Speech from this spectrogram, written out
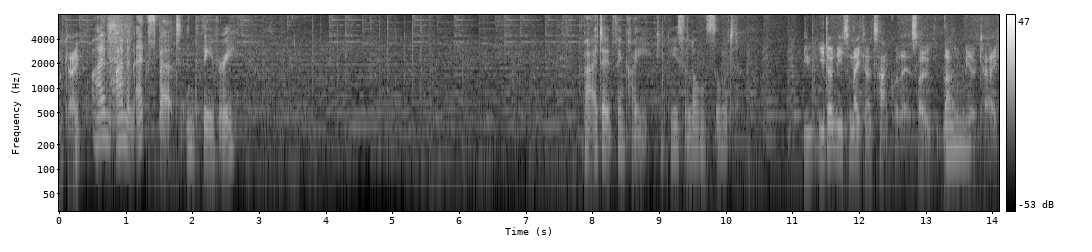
Okay. I'm I'm an expert in thievery. But I don't think I can use a long sword. You, you don't need to make an attack with it, so that would be okay.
